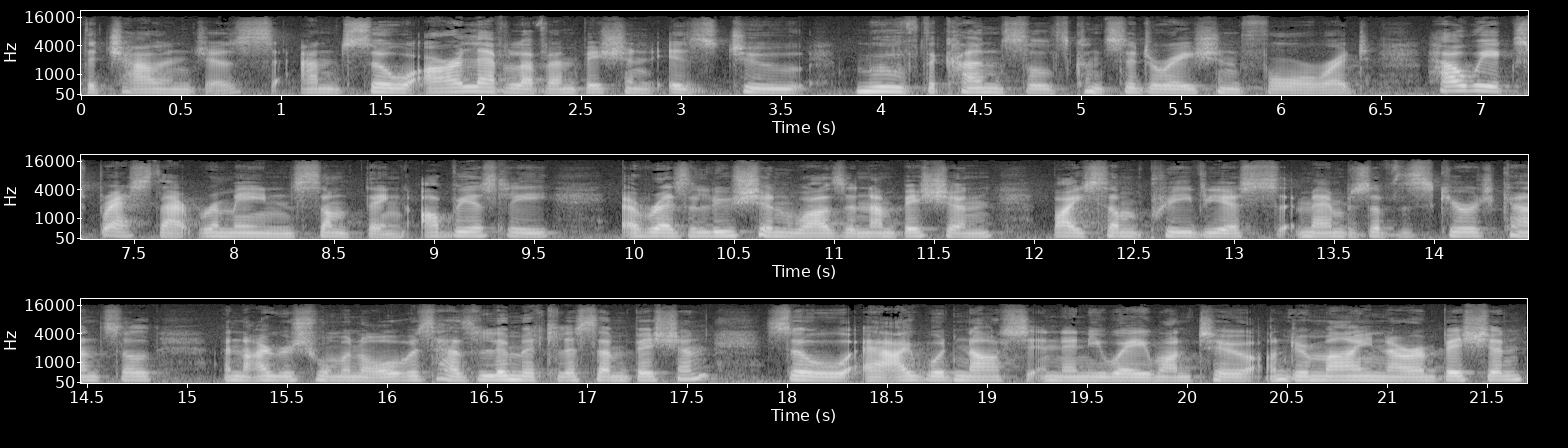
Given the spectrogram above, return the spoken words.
the challenges. And so our level of ambition is to move the Council's consideration forward. How we express that remains something. Obviously, a resolution was an ambition by some previous members of the Security Council. An Irish woman always has limitless ambition, so uh, I would not in any way want to undermine our ambition,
